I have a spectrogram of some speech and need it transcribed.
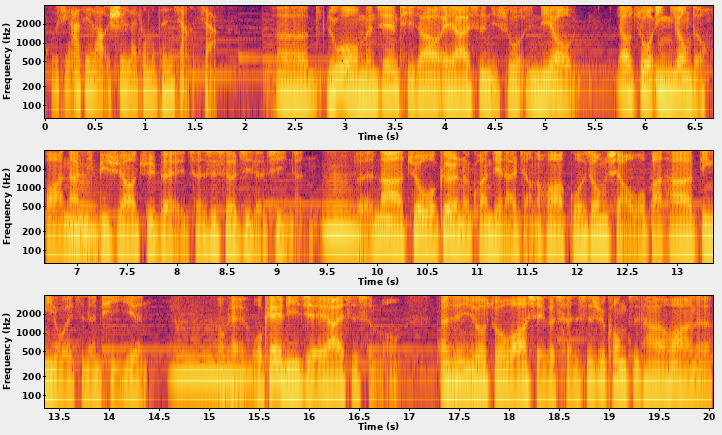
可不请阿杰老师来跟我们分享一下。呃，如果我们今天提到 AI 是你说你有要做应用的话，那你必须要具备城市设计的技能。嗯，对。那就我个人的观点来讲的话，国中小我把它定义为只能体验。嗯，OK，我可以理解 AI 是什么，但是你如果说我要写个程式去控制它的话呢？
